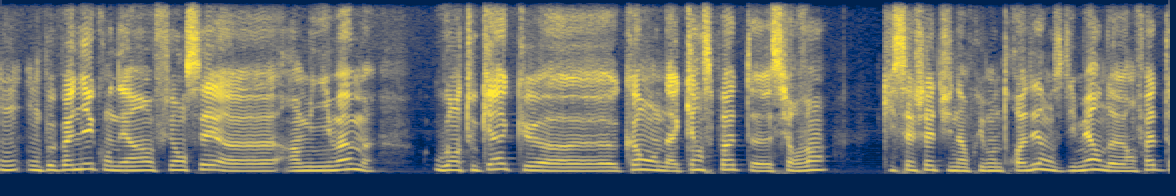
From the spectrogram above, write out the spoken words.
on, on peut pas nier qu'on ait influencé euh, un minimum, ou en tout cas que euh, quand on a 15 potes sur 20 qui s'achètent une imprimante 3D, on se dit merde, en fait.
